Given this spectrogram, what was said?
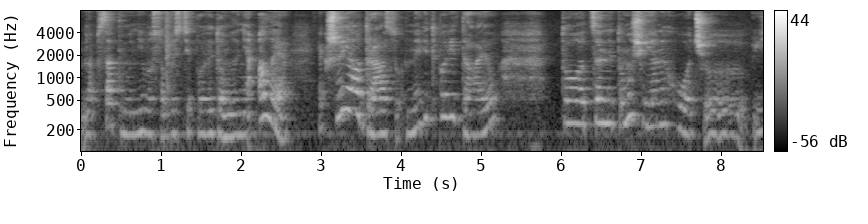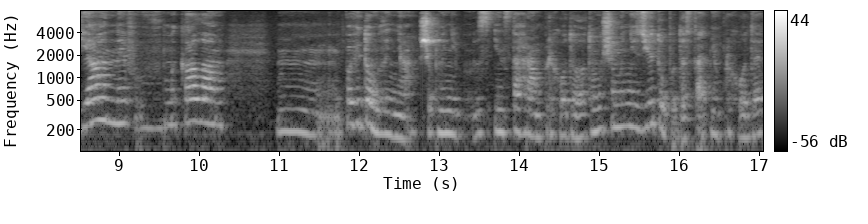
написати мені в особисті повідомлення. Але якщо я одразу не відповідаю, то це не тому, що я не хочу. Я не вмикала повідомлення, щоб мені з Інстаграм приходило, тому що мені з Ютубу достатньо приходить,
